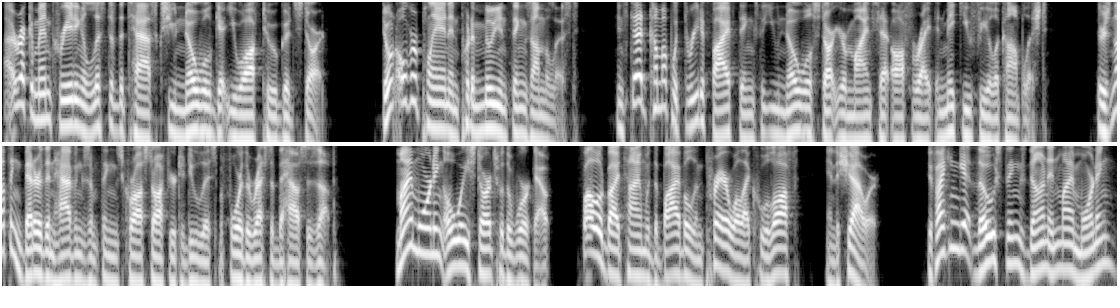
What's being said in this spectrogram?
I recommend creating a list of the tasks you know will get you off to a good start. Don't overplan and put a million things on the list. Instead, come up with three to five things that you know will start your mindset off right and make you feel accomplished. There's nothing better than having some things crossed off your to do list before the rest of the house is up. My morning always starts with a workout, followed by time with the Bible and prayer while I cool off, and a shower. If I can get those things done in my morning,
